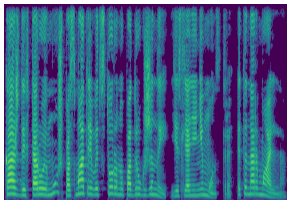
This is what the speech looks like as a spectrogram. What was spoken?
Каждый второй муж посматривает в сторону подруг жены, если они не монстры. Это нормально.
